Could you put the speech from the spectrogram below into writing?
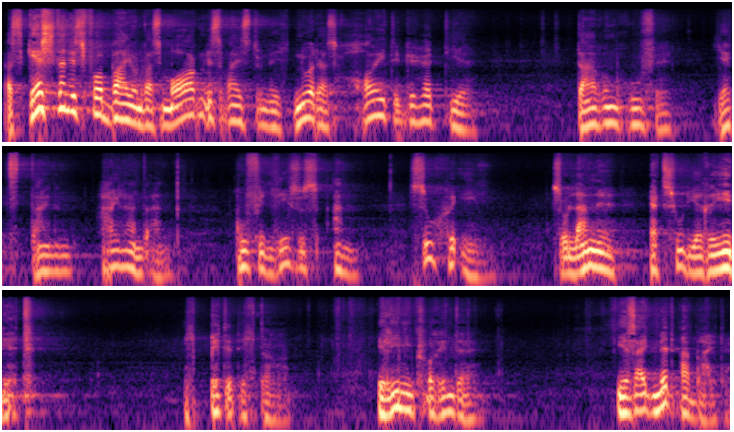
Das Gestern ist vorbei und was morgen ist, weißt du nicht. Nur das Heute gehört dir. Darum rufe jetzt deinen Heiland an. Rufe Jesus an. Suche ihn, solange er zu dir redet. Ich bitte dich darum. Ihr lieben Korinther, ihr seid Mitarbeiter.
